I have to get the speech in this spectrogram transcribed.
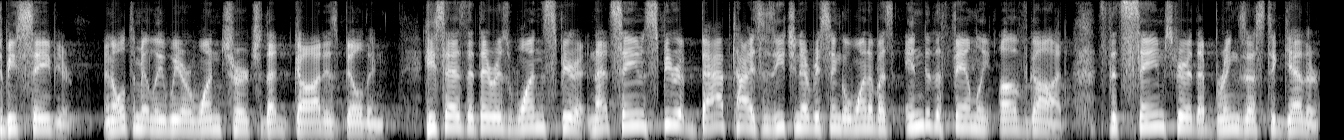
to be Savior. And ultimately, we are one church that God is building. He says that there is one Spirit, and that same Spirit baptizes each and every single one of us into the family of God. It's the same Spirit that brings us together.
